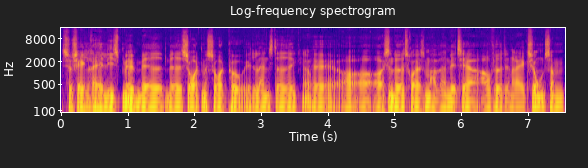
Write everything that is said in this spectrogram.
socialrealisme mm. med, med sort med sort på et eller andet sted. Ikke? Øh, og, og også noget, tror jeg, som har været med til at afføde den reaktion, som,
